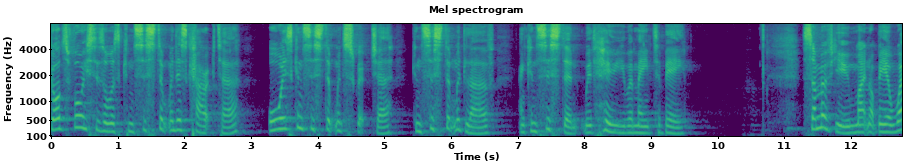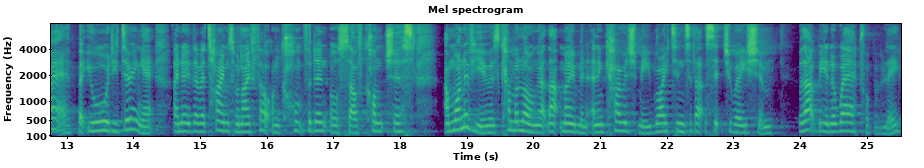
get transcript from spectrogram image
God's voice is always consistent with his character, always consistent with scripture, consistent with love, and consistent with who you were made to be. Some of you might not be aware, but you're already doing it. I know there are times when I felt unconfident or self conscious, and one of you has come along at that moment and encouraged me right into that situation without being aware, probably.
